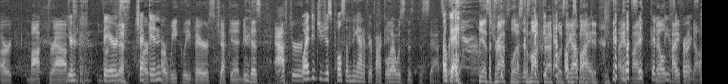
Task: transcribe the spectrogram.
our mock draft. Your Bears check in. Our, weekly Bears check in because after. Why did you just pull something out of your pocket? Well, that was the, the stats. okay. He has a draft list, the mock draft list I in his got my, pocket. I, Wasn't my gonna Mel be Kiper. surprised. No,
